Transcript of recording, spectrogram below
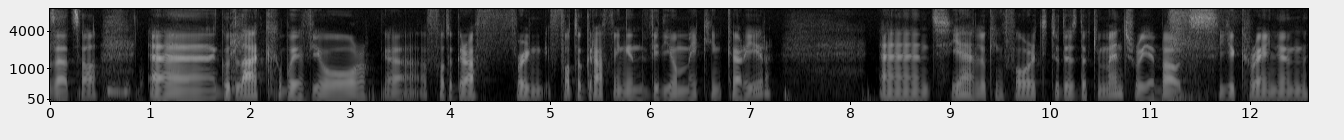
za co. Uh, good luck with your uh, photograph photographing, photographing and video making career. And yeah, looking forward to this documentary about Ukrainian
